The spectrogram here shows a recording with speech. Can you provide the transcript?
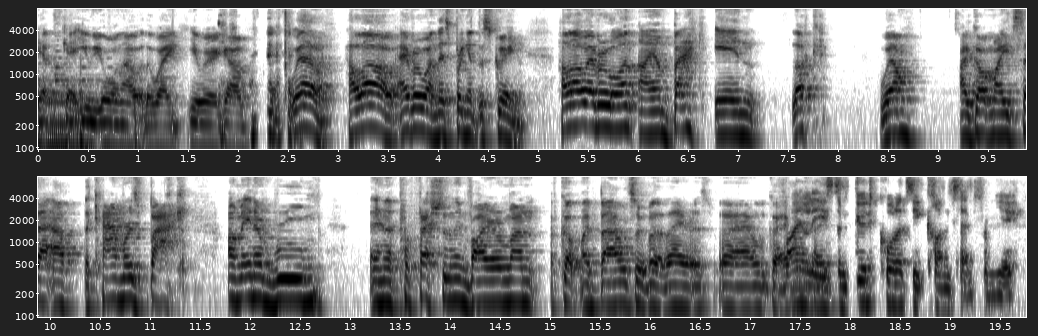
Yep, get you yawn out of the way. Here we go. well, hello, everyone. Let's bring up the screen. Hello, everyone. I am back in. Look, well, I got my setup. The camera's back. I'm in a room in a professional environment. I've got my bells over there as well. We've got Finally, everything. some good quality content from you.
